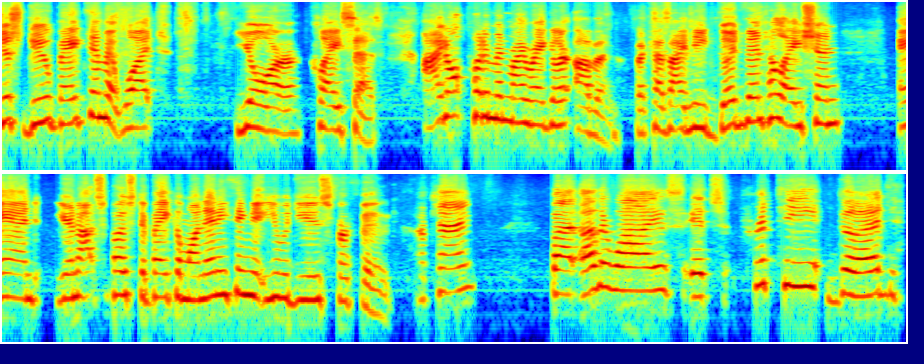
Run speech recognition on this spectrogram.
just do bake them at what your clay says. I don't put them in my regular oven because I need good ventilation and you're not supposed to bake them on anything that you would use for food. Okay? But otherwise, it's pretty good.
